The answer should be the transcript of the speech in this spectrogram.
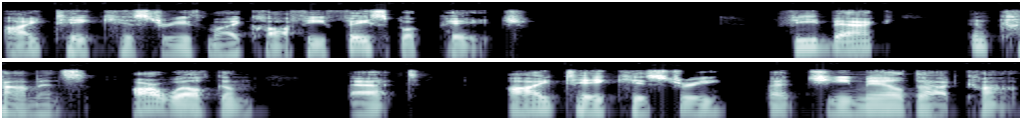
I Take History with My Coffee Facebook page. Feedback and comments are welcome at itakehistory at gmail.com.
